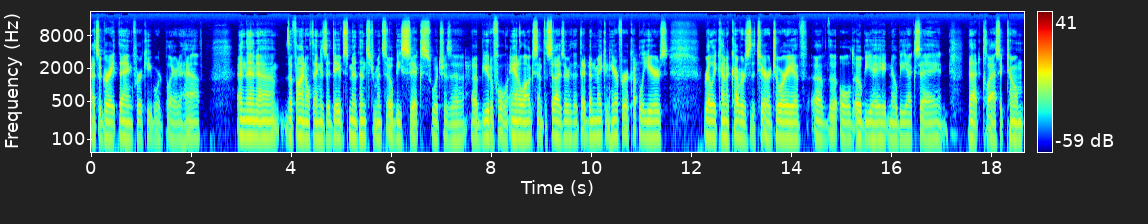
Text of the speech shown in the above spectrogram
That's a great thing for a keyboard player to have. And then um, the final thing is a Dave Smith Instruments OB6, which is a, a beautiful analog synthesizer that they've been making here for a couple of years. Really kind of covers the territory of, of the old OB8 and OBXA and that classic Tom,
